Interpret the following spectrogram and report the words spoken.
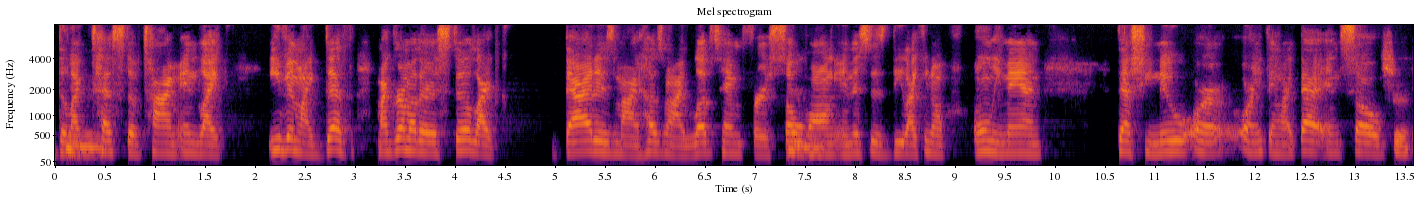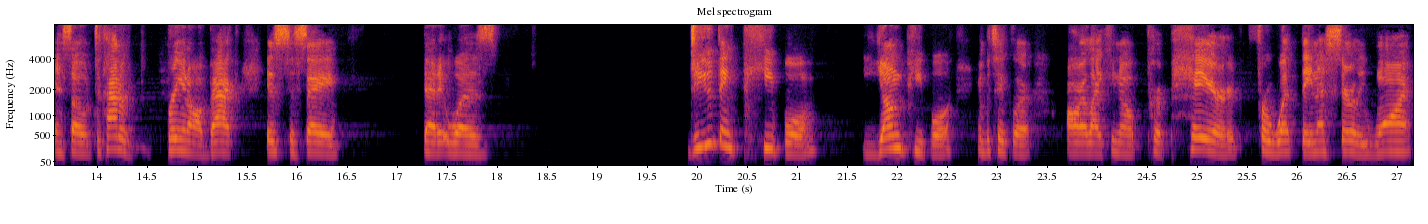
the like mm. test of time and like even like death. My grandmother is still like that is my husband. I loved him for so mm. long and this is the like, you know, only man that she knew or or anything like that. And so Sure. and so to kind of bring it all back is to say that it was do you think people, young people in particular, are like, you know, prepared for what they necessarily want?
